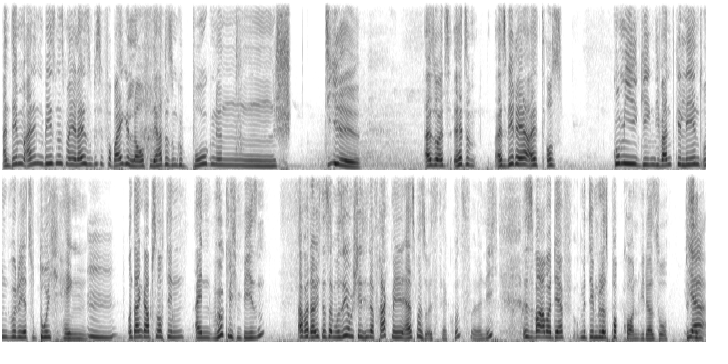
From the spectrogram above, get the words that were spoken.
An dem einen Besen ist man ja leider so ein bisschen vorbeigelaufen. Der hatte so einen gebogenen Stiel. Also als hätte, als wäre er halt aus Gummi gegen die Wand gelehnt und würde jetzt so durchhängen. Mhm. Und dann gab es noch den einen wirklichen Besen. Aber dadurch, dass er im Museum steht, hinterfragt man ihn erstmal so, ist der Kunst oder nicht? Es war aber der, mit dem du das Popcorn wieder so bisschen Ja.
